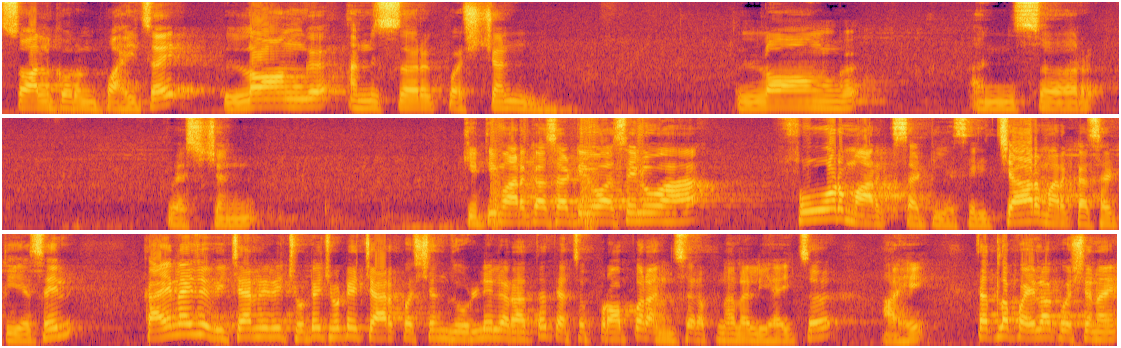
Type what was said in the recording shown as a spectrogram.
सॉल्व करून पाहायचं आहे long answer question long answer question किती मार्कासाठी हो असेल हो हा? फोर मार्कसाठी असेल. चार मार्कासाठी असेल. काय नाही जे विचारलेले छोटे छोटे चार क्वेश्चन जोडलेलं राहतं त्याचं प्रॉपर आन्सर आपणाला लिहायचं आहे. त्यातला पहिला क्वेश्चन आहे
